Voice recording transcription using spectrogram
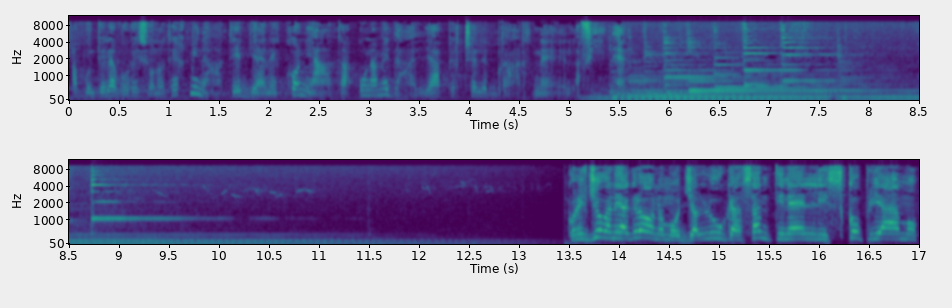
appunto i lavori sono terminati e viene coniata una medaglia per celebrarne la fine. Con il giovane agronomo Gianluca Santinelli scopriamo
